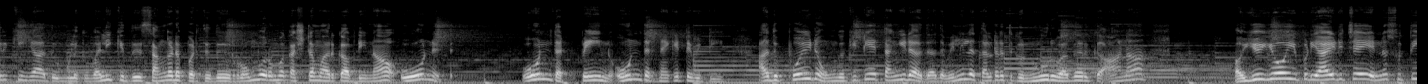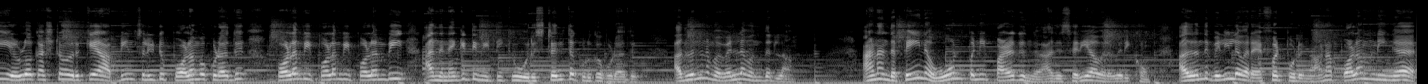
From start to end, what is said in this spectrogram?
இருக்கீங்க. அது உங்களுக்கு வலிக்குது சங்கடப்படுத்துது ரொம்ப ரொம்ப கஷ்டமாக இருக்குது அப்படின்னா own it own that pain own that negativity அது போயிடும். உங்ககிட்டயே தங்கிடாது. அதை வெளியில் தள்ளுறதுக்கு நூறு வகை இருக்குது ஆனால் ஐயோ இப்படி ஆயிடுச்சே என்ன சுற்றி எவ்வளோ கஷ்டம் இருக்கே அப்படின்னு சொல்லிட்டு புலம்பக்கூடாது. புலம்பி புலம்பி புலம்பி அந்த நெகட்டிவிட்டிக்கு ஒரு ஸ்ட்ரென்த்தை கொடுக்கக்கூடாது. அது வந்து நம்ம வெளில வந்துடலாம். ஆனால் அந்த பெயினை ஓன் பண்ணி பழகுங்க. அது சரியாக வர வரைக்கும். அதுலேருந்து வெளியில் வர எஃபர்ட் போடுங்க. ஆனால் புலம் நீங்கள்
